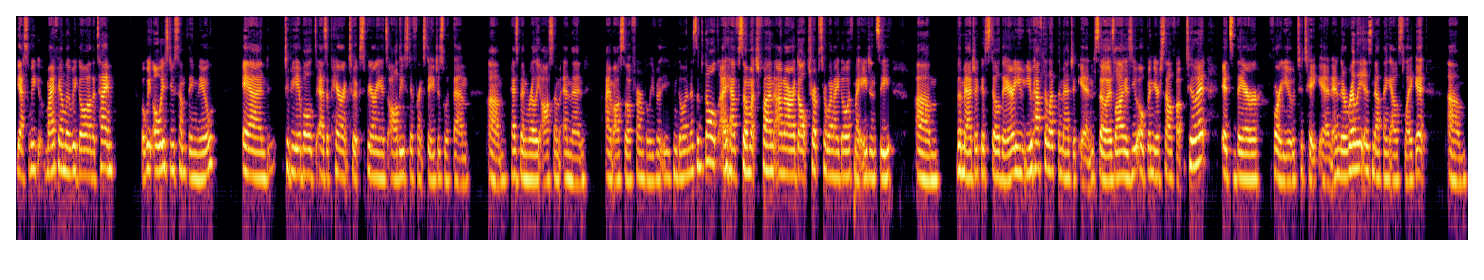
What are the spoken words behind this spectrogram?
yes, we my family we go all the time, but we always do something new, and to be able to, as a parent to experience all these different stages with them um, has been really awesome. And then I'm also a firm believer that you can go in as an adult. I have so much fun on our adult trips or when I go with my agency. Um, the magic is still there. You you have to let the magic in. So as long as you open yourself up to it, it's there for you to take in. And there really is nothing else like it. Um,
